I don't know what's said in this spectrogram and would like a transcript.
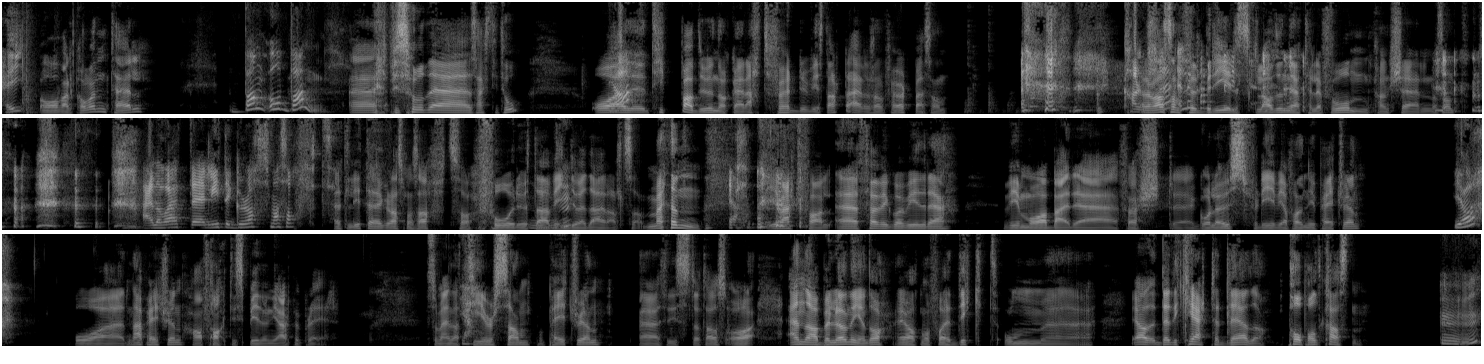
Hei og velkommen til Bang og bang! eh, episode 62. Og Ja. tippa du noe rett før vi starta, eller sånn, hørte jeg sånn Kanskje? Eller det var sånn febrilsk La du ned telefonen, kanskje, eller noe sånt? Nei, det var et eh, lite glass med saft. Et lite glass med saft som for ut av Mhm. vinduet der, altså. Men Ja. i hvert fall, eh, før vi går videre Vi må bare først gå løs, fordi vi har fått en ny Patrion. ja. Og eh, denne Patrion har faktisk blitt en hjelpepleier. Som en av Ja. tearsene på Patrion. Eh, så de støtter oss. Og en av belønningene da er jo at man får et dikt om eh, Ja, dedikert til det, da. På podkasten. Mm.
